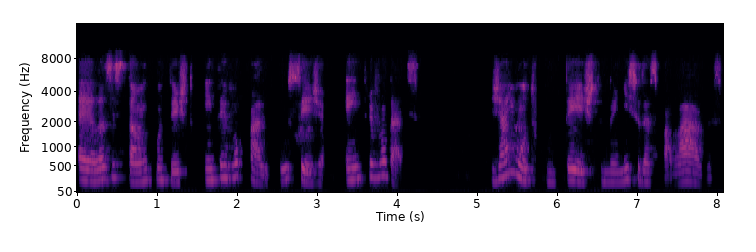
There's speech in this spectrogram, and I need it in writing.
Elas estão em contexto intervocálico, ou seja, entre vogais. Já em outro contexto, no início das palavras,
